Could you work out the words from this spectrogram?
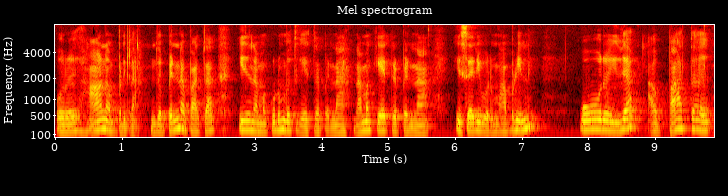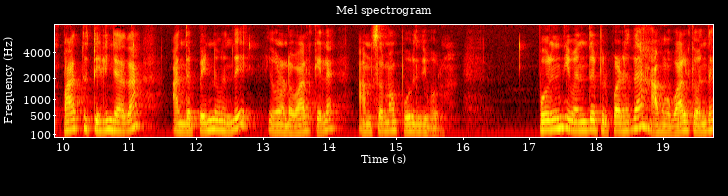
ஒரு ஆண் அப்படி தான் இந்த பெண்ணை பார்த்தா இது நம்ம குடும்பத்துக்கு ஏற்ற பெண்ணா? நமக்கு ஏற்ற பெண்ணா? இது சரி வருமா? அப்படின்னு ஒவ்வொரு இதாக பார்த்த பார்த்து தெளிஞ்சாதான் அந்த பெண் வந்து இவனோட வாழ்க்கையில் அம்சமாக பொருந்தி வரும். பொருந்தி வந்த பிற்பாடு தான் அவங்க வாழ்க்கை வந்து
